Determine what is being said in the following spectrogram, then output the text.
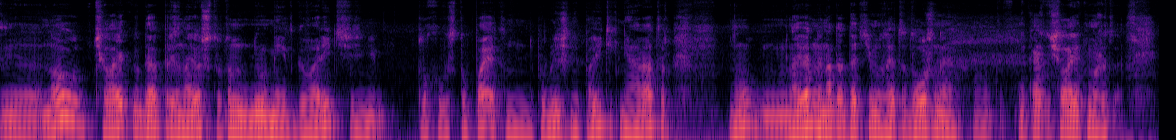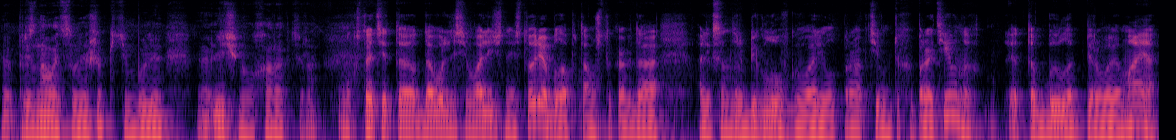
э, но человек да, признает, что он не умеет говорить, плохо выступает, он не публичный политик, не оратор. Ну, наверное, надо дать ему за это должное. Не каждый человек может э, признавать свои ошибки, тем более э, личного характера. Ну, кстати, это довольно символичная история была, потому что когда Александр Беглов говорил про активных и противных, это было 1 мая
